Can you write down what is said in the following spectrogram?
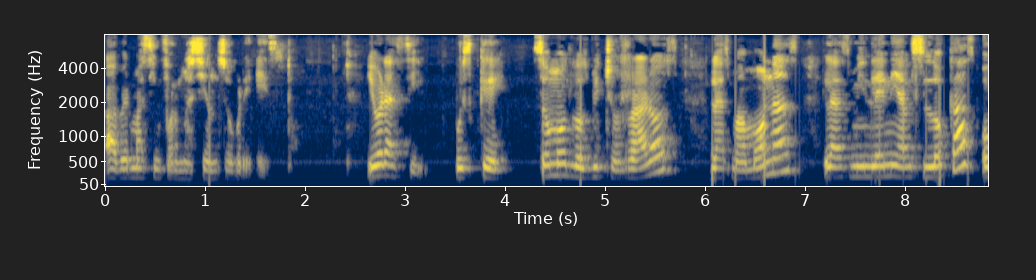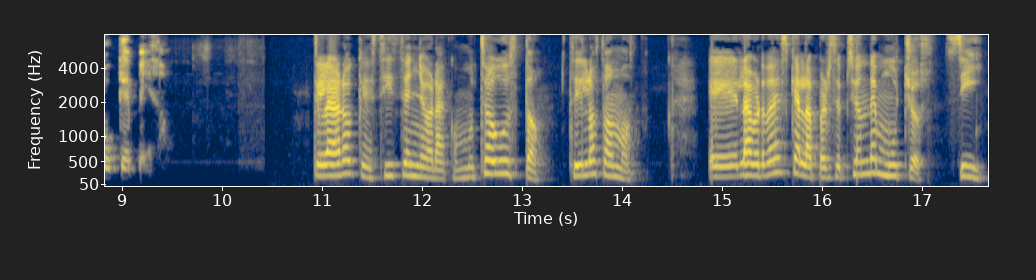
a, ver más información sobre esto. Y ahora sí, pues qué, ¿somos los bichos raros, las mamonas, las millennials locas o qué pedo? Claro que sí, señora, con mucho gusto. Sí lo somos. Eh, la verdad es que a la percepción de muchos, sí,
